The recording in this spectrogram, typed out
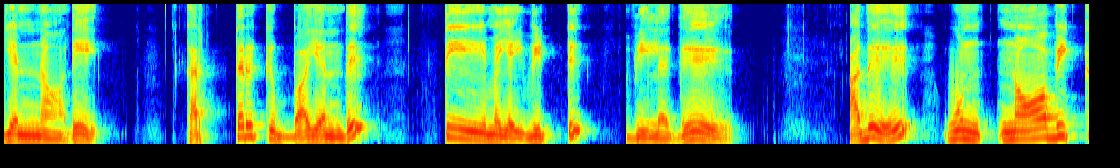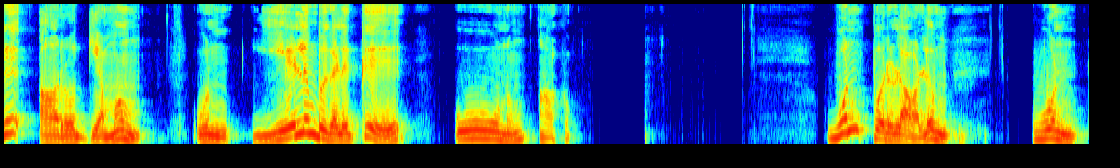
எண்ணாதே. கர்த்தருக்கு பயந்து தீமையை விட்டு விலகு. அது உன் நாபிக்கு ஆரோக்கியமும் உன் எலும்புகளுக்கு ஊனும் ஆகும். உன் பொருளாலும் உன்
